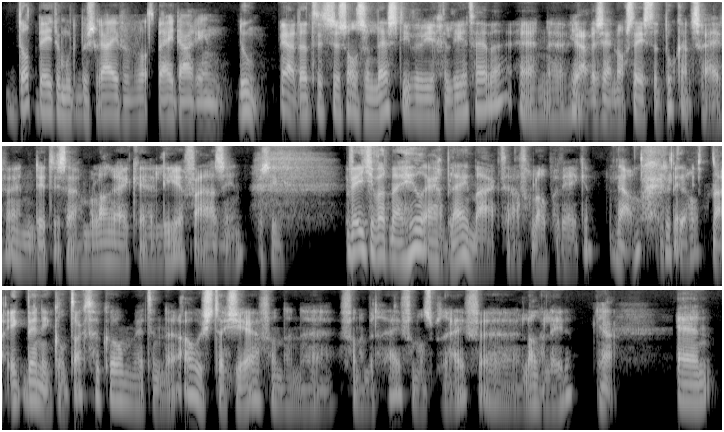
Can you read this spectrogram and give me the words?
dat beter moeten beschrijven wat wij daarin doen. Ja, dat is dus onze les die we weer geleerd hebben. En uh, ja. we zijn nog steeds dat boek aan het schrijven. En dit is daar een belangrijke leerfase in. Precies. Weet je wat mij heel erg blij maakte de afgelopen weken? Nou, vertel. nou, ik ben in contact gekomen met een uh, oude stagiair van een, uh, van een bedrijf, van ons bedrijf, lang geleden. Ja. En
